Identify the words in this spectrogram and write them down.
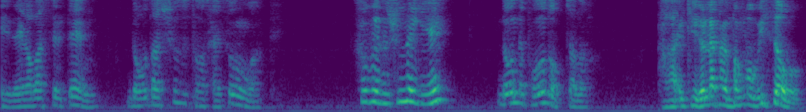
내가 봤을 땐 너보다 슛을 더 잘 쏘는 것 같아. 섭외에서 슛 내기 해? 너 근데 번호도 없잖아. 다 이렇게 연락하는 방법 있어.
